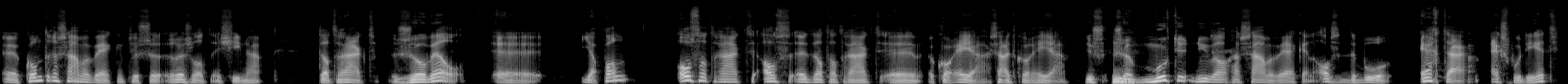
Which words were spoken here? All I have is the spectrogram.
uh, komt er een samenwerking tussen Rusland en China. Dat raakt zowel uh, Japan als dat raakt, als, uh, dat, dat raakt Korea, Zuid-Korea. Dus hmm. ze moeten nu wel gaan samenwerken. En als de boel echt daar explodeert,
